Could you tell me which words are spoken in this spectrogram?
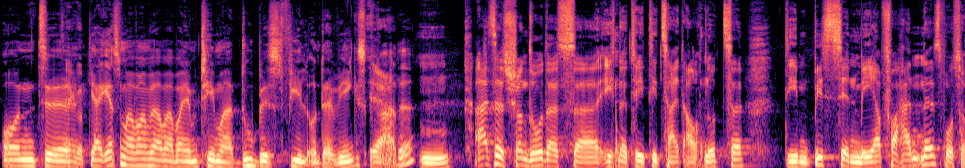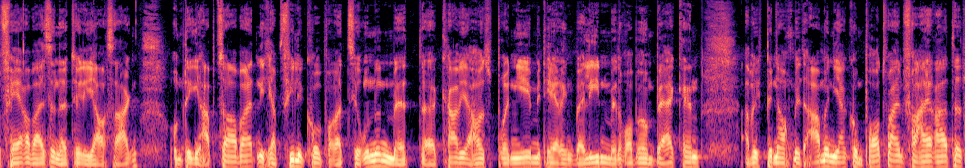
Und äh, ja, erstmal waren wir aber bei dem Thema, du bist viel unterwegs gerade. Mhm. Also es ist schon so, dass äh, ich natürlich die Zeit auch nutze, die ein bisschen mehr vorhanden ist, muss man fairerweise natürlich auch sagen, um Dinge abzuarbeiten. Ich habe viele Kooperationen mit äh, Kaviar Haus Brunier, mit Hering Berlin, mit Robbe und Berken, aber ich bin auch mit Armagnac und Portwein verheiratet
